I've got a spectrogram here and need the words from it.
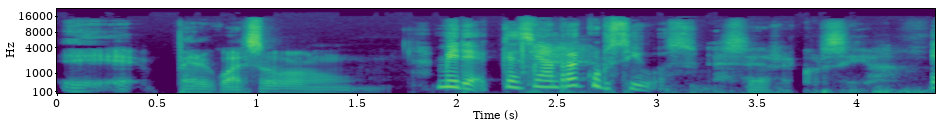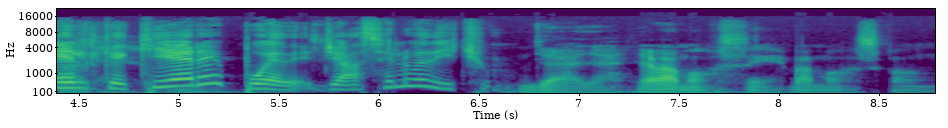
eh, pero igual son Mire, que sean recursivos. ese recursivo. El Vale. que quiere, puede. Ya se lo he dicho. Ya, ya, ya vamos, sí, vamos con,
